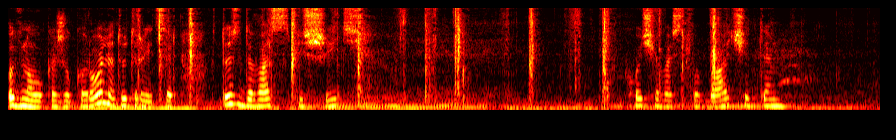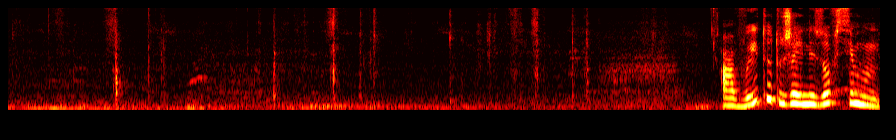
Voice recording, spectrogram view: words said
от знову кажу король, а тут рицар. Хтось до вас спішить. Хоче вас побачити. А ви тут уже й не зовсім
